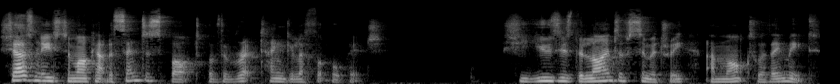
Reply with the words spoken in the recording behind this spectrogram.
Shaz needs to mark out the centre spot of the rectangular football pitch. She uses the lines of symmetry and marks where they meet.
